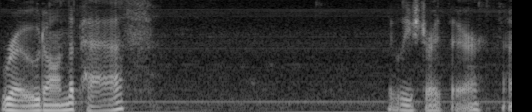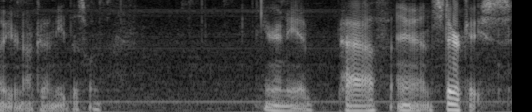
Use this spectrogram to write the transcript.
road on the path, at least right there. Oh, you're not going to need this one. You're going to need path and staircase.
